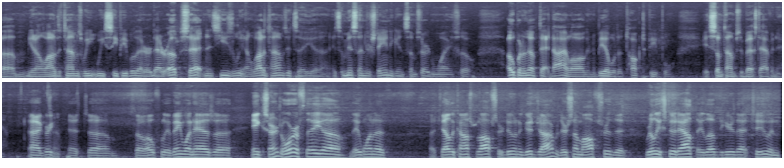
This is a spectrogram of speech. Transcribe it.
Um, you know, a lot of the times we, we see people that are that are upset, and it's usually and a lot of times it's a uh, it's a misunderstanding in some certain way. So, opening up that dialogue and to be able to talk to people is sometimes the best avenue. I agree. That, um, so hopefully, if anyone has uh, any concerns, or if they uh, they want to uh, tell the constable officer doing a good job, or there's some officer that really stood out, they love to hear that too. And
